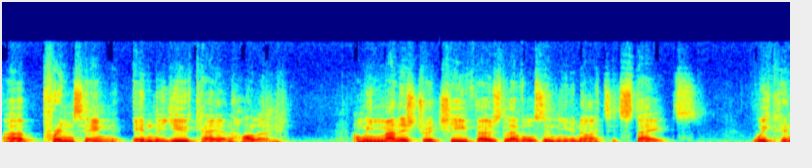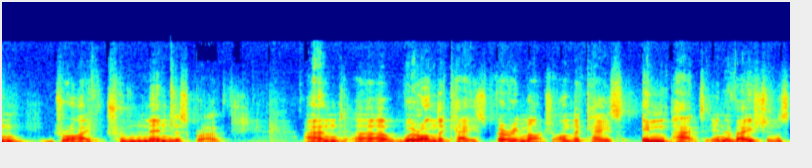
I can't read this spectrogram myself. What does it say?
uh, printing in the UK and Holland, and we manage to achieve those levels in the United States, we can drive tremendous growth. And uh, we're on the case, very much on the case. Impact Innovations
